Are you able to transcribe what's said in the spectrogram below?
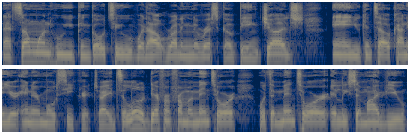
that's someone who you can go to without running the risk of being judged and you can tell kind of your innermost secrets, right? It's a little different from a mentor. With a mentor, at least in my view,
